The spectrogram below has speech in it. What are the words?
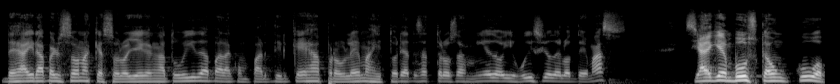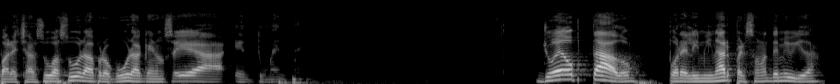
Deja ir a personas que solo llegan a tu vida para compartir quejas, problemas, historias desastrosas, miedo y juicio de los demás. Si alguien busca un cubo para echar su basura, procura que no sea en tu mente. Yo he optado por eliminar personas de mi vida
